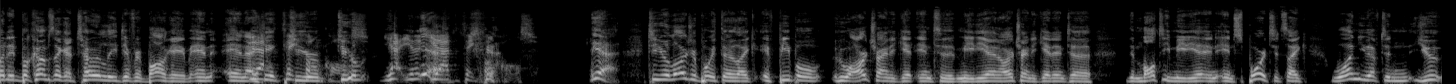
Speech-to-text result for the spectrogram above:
but it becomes like a totally different ballgame. And and You I think take to your to your yeah, you, you have to take phone Yeah. calls. yeah, to your larger point though, like if people who are trying to get into media and are trying to get into the multimedia in, in sports, it's like one, you have to you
